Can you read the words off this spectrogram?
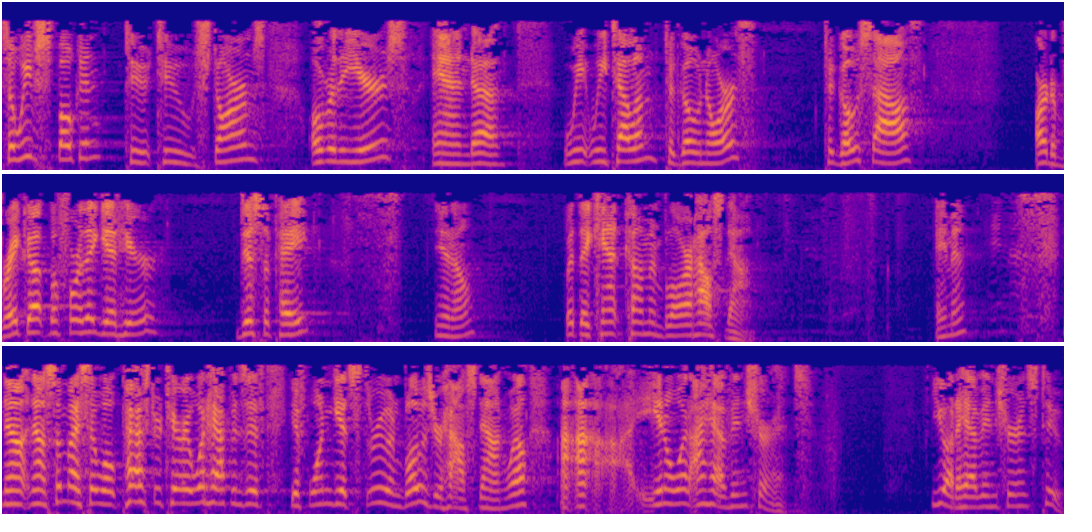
So we've spoken to, to storms over the years, and uh, we, we tell them to go north, to go south, or to break up before they get here, dissipate, you know, but they can't come and blow our house down. Amen? Now, now somebody said, "Well, Pastor Terry, what happens if if one gets through and blows your house down?" Well, I, I, I, you know what? I have insurance you ought to have insurance too.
